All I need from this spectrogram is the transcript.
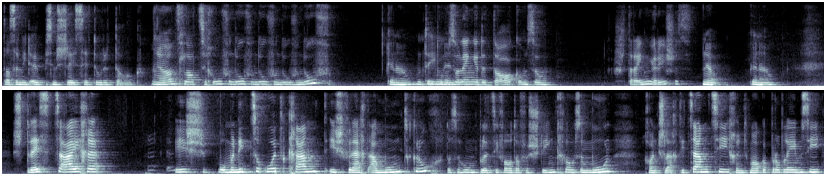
dass er mit etwas Stress hat durch den Tag. Ja, und es lädt sich auf und auf und auf und auf und auf. Genau. Und Und umso länger der Tag, umso strenger ist es. Ja, genau. Stresszeichen ist, wo man nicht so gut kennt, ist vielleicht auch Mundgeruch, dass ein Hund plötzlich fängt an verstinken aus dem Maul. Kann schlechte Zähne sein, können Magenprobleme sein,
